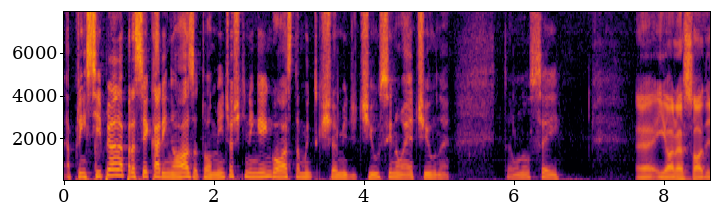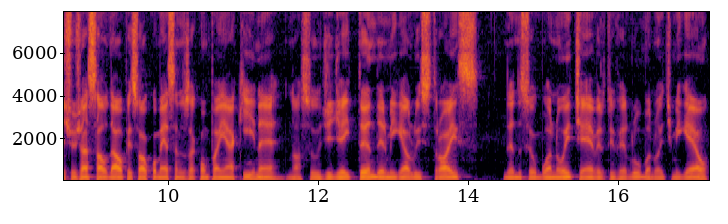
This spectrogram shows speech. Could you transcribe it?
A princípio era para ser carinhosa, atualmente acho que ninguém gosta muito que chame de tio se não é tio, né? Então não sei. É, e olha só, deixa eu já saudar, o pessoal começa a nos acompanhar aqui, né? Nosso DJ Thunder, Miguel Luiz Trois, dando seu boa noite, Everton Verlu, boa noite, Miguel.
